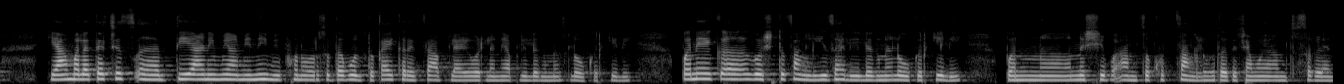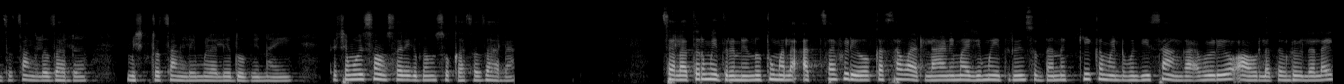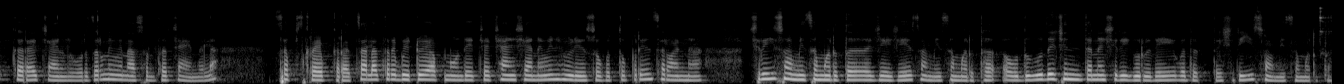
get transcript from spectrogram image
की आम्हाला त्याचेच ती आणि मी आम्ही नेहमी फोनवर सुद्धा बोलतो काय करायचं आपल्या आईवडिलांनी आपली लग्नच लवकर केली? पण एक गोष्ट चांगली झाली लग्न लवकर केली पण नशीब आमचं खूप चांगलं होतं त्याच्यामुळे आमचं सगळ्यांचं चांगलं झालं मिस्टर चांगले मिळाले दोघींनाही त्याच्यामुळे संसार एकदम सुखाचा झाला. चला तर मैत्रिणींनो तुम्हाला आजचा व्हिडिओ कसा वाटला आणि माझी मैत्रिणीसुद्धा नक्की कमेंटमध्ये सांगा. व्हिडिओ आवडला तर व्हिडिओला लाईक करा चॅनलवर जर नवीन असेल तर चॅनलला सबस्क्राईब करा. चला तर भेटूया आपण उद्याच्या छानशा नवीन व्हिडिओसोबत. तोपर्यंत सर्वांना श्री स्वामी समर्थ. जय जय स्वामी समर्थ. अवधूत चिंतन श्री गुरुदेव दत्त श्री स्वामी समर्थ.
